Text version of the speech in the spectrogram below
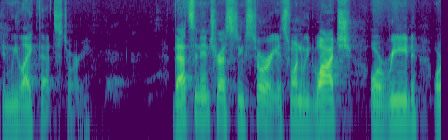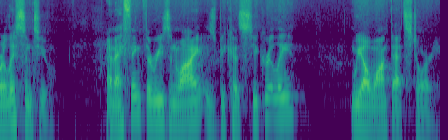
And we like that story. That's an interesting story. It's one we'd watch or read or listen to. And I think the reason why is because secretly, we all want that story.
